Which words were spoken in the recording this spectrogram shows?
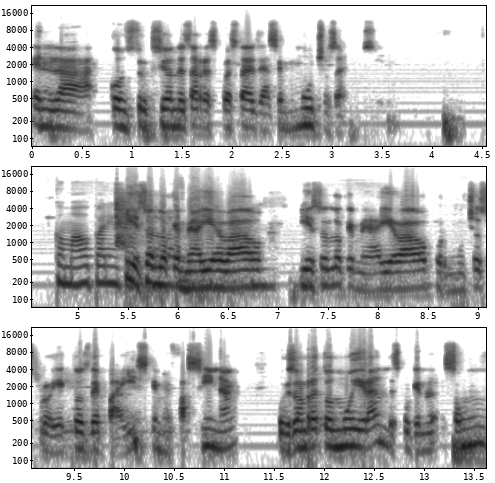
en la construcción de esa respuesta desde hace muchos años. ¿Cómo hago para y eso es lo que me ha llevado, y eso es lo que me ha llevado por muchos proyectos de país que me fascinan, porque son retos muy grandes, porque son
